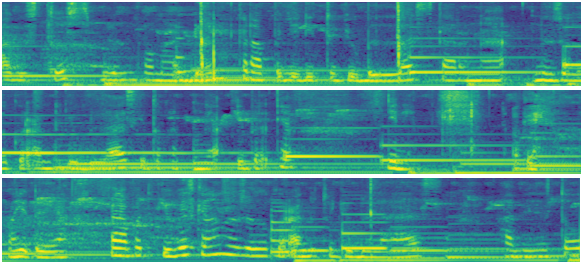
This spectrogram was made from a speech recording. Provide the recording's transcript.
Agustus bulan Ramadan. Kenapa jadi 17 karena nuzul Al-Quran 17 gitu kan? Enggak ibaratnya gini. Oke okay, lanjut ya. Kenapa 17 karena nuzul Al-Quran 17 habis itu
